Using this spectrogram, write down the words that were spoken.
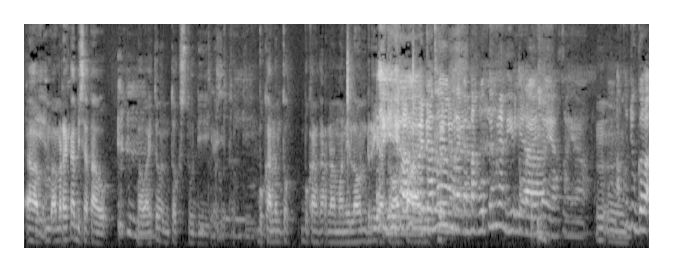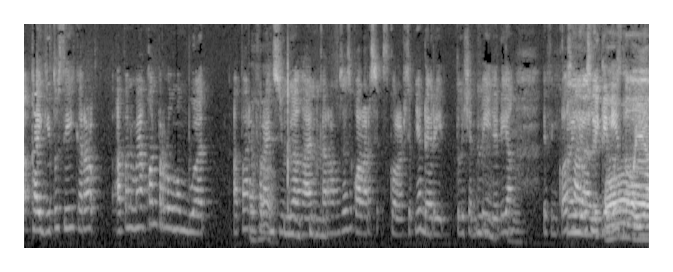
uh, Iya. mereka bisa tahu bahwa itu untuk studi kayak gitu. Bukan untuk bukan karena money laundry atau Iya, apa karena gitu. yang mereka takutin kan itu Iya. kayaknya ya kayak Mm-mm. Aku juga kayak gitu sih karena apa namanya aku kan perlu membuat apa reference juga kan karena maksudnya scholarship scholarshipnya dari tuition fee jadi yang living cost Oh, iya, harus living bikin cost. itu. Oh, iya,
